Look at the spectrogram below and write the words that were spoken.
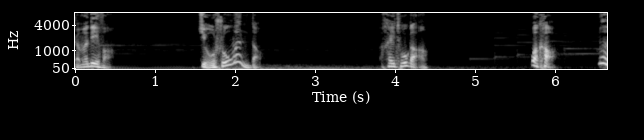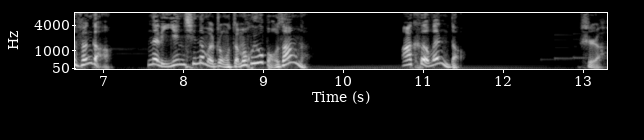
什么地方？九叔问道。黑土岗。我靠，乱坟岗，那里阴气那么重，怎么会有宝藏呢？阿克问道。是啊。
